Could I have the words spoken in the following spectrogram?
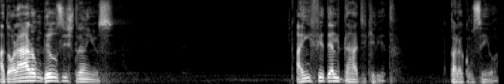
adoraram deuses estranhos. A infidelidade, querido, para com o Senhor.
